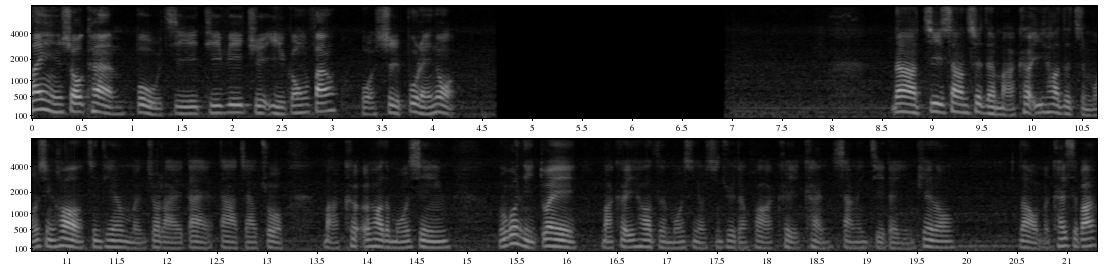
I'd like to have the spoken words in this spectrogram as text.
欢迎收看布基 TV 之义工方，我是布雷诺。那继上次的马克一号的纸模型后，今天我们就来带大家做马克二号的模型。如果你对马克一号的模型有兴趣的话，可以看上一集的影片哦。那我们开始吧。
